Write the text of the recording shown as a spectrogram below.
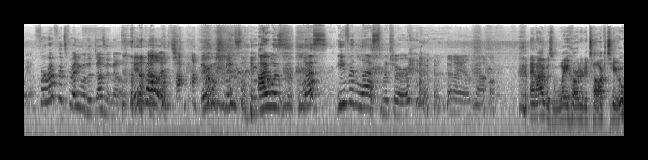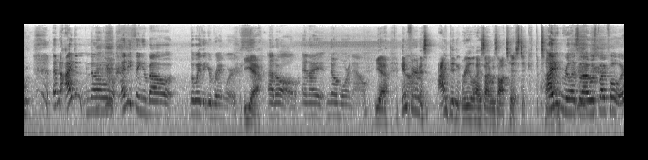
my god. For reference for anyone that doesn't know, in college, there was an incident. I was less, even less mature than I am now. and I was way harder to talk to. And I didn't know anything about the way that your brain works Yeah, at all, and I know more now. yeah. In Uh. fairness, I didn't realize I was autistic at the time. I didn't realize that I was bipolar.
